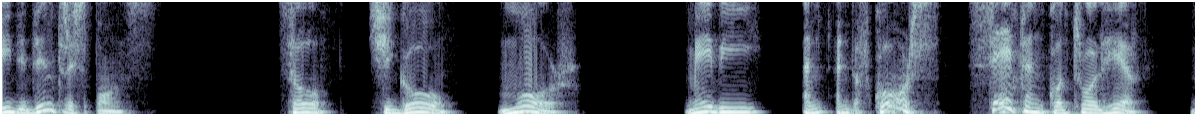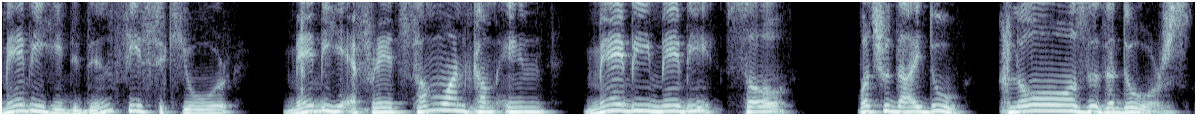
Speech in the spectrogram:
He didn't respond. So she go more. Maybe, and, and of course, Satan control her. Maybe he didn't feel secure. Maybe he afraid someone come in. Maybe, maybe. So what should I do? Close the doors.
